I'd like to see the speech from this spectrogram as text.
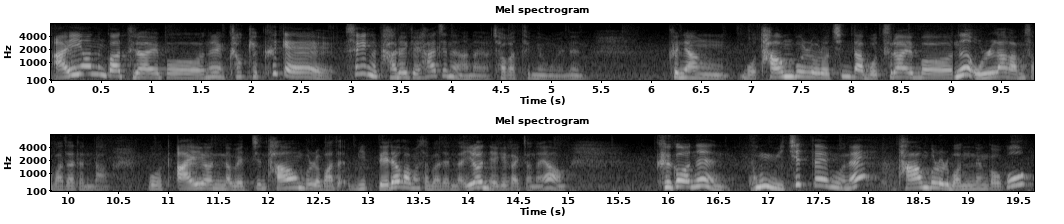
아이언과 드라이버는 그렇게 크게 스윙을 다르게 하지는 않아요. 저 같은 경우에는. 그냥 뭐 다운블로로 친다, 뭐 드라이버는 올라가면서 맞아야 된다, 뭐 아이언이나 웨진 다운블로 맞아, 밑, 내려가면서 맞아야 된다 이런 얘기가 있잖아요. 그거는 공 위치 때문에 다운블로를 맞는 거고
